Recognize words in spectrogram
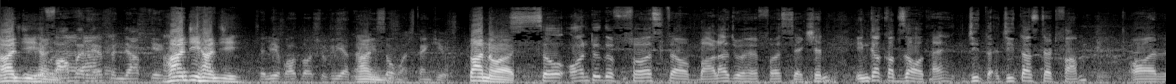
ਹਾਂਜੀ ਹਾਂਜੀ फार्मर है पंजाब के ਹਾਂਜੀ ਹਾਂਜੀ चलिए बहुत बहुत शुक्रिया हाँ थैंक यू जी। सो मच थैंक यू ਧੰਨਵਾਦ so on to the first बाड़ा जो है फर्स्ट सेक्शन इनका कब्जा होता है जीता जीता स्टड फार्म और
